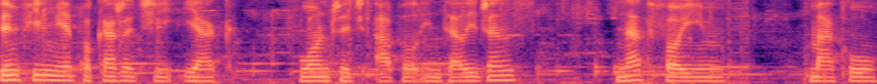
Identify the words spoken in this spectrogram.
tym filmie pokażę Ci, jak włączyć Apple Intelligence na Twoim Macu.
